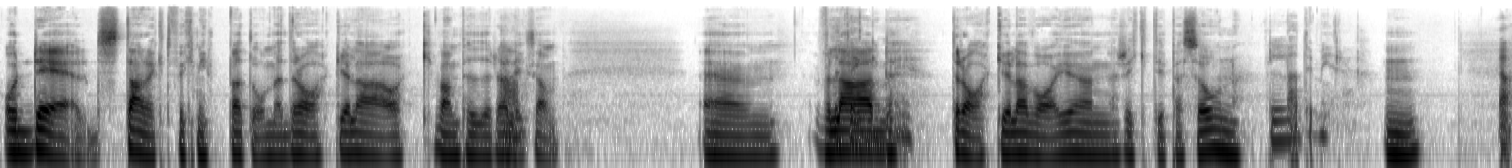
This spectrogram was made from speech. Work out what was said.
Och det är starkt förknippat då med Dracula och vampyrer Ja. liksom. Tänker Vlad. Dracula var ju en riktig person. Vladimir. Mm. Ja.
